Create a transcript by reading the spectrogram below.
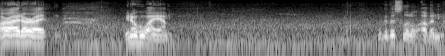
All right, all right. You know who I am. Look at this little oven.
